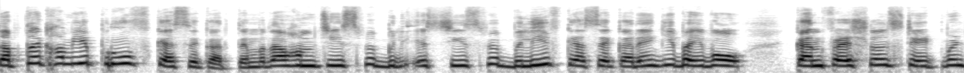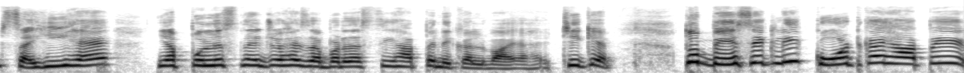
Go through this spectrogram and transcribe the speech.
तब तक हम ये प्रूफ कैसे करते हैं? मतलब हम चीज़ पे इस चीज़ पे बिलीव कैसे करें कि भाई वो कन्फेशनल स्टेटमेंट सही है या पुलिस ने जो है ज़बरदस्ती यहाँ पे निकलवाया है ठीक है? तो बेसिकली कोर्ट का यहाँ पे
